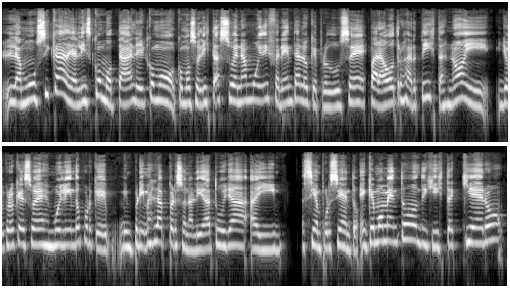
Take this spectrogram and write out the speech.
la música de Alice como tal, él como, como solista suena muy diferente a lo que produce para otros artistas, ¿no? Y yo creo que eso es muy lindo porque imprimes la personalidad tuya ahí 100%. ¿En qué momento dijiste, quiero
